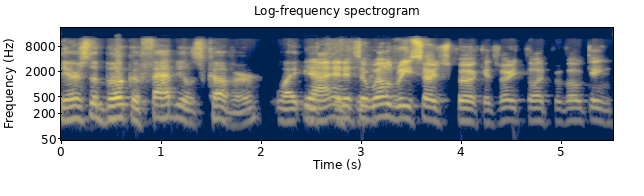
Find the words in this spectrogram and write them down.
There's the book, a fabulous cover. White yeah, and it's a well-researched book. It's very thought-provoking,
